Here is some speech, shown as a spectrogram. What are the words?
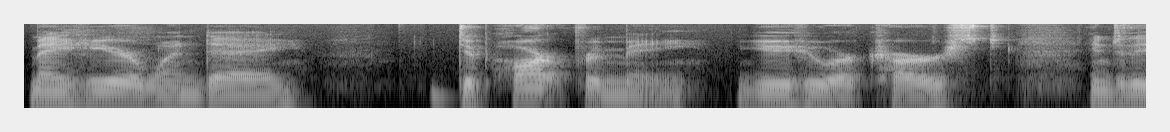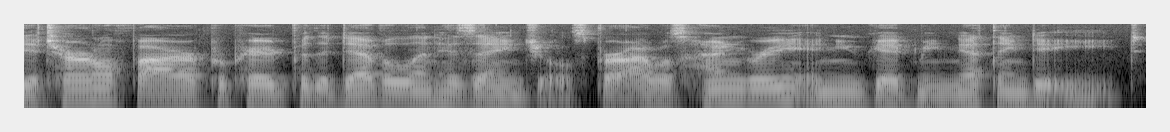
may hear one day, Depart from me, you who are cursed, into the eternal fire prepared for the devil and his angels. For I was hungry, and you gave me nothing to eat.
